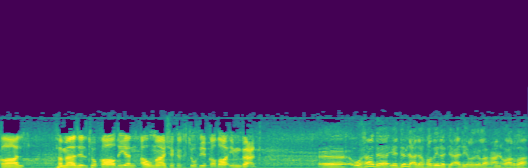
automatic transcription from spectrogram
قال فما زلت قاضيا أو ما شككت في قضاء بعد. وهذا يدل على فضيلة علي رضي الله عنه وأرضاه.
